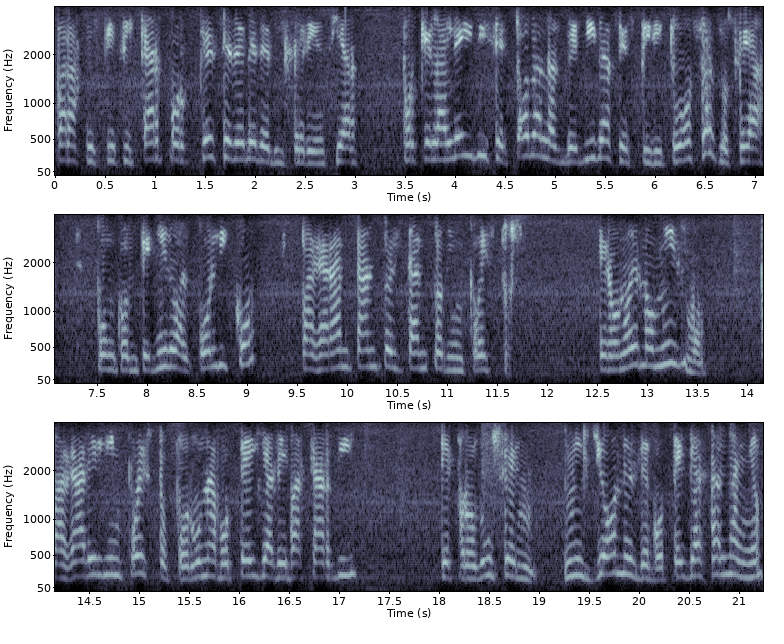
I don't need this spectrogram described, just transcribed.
para justificar por qué se debe de diferenciar porque la ley dice todas las bebidas espirituosas, o sea, con contenido alcohólico, pagarán tanto y tanto de impuestos. Pero no es lo mismo pagar el impuesto por una botella de Bacardi que producen millones de botellas al año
